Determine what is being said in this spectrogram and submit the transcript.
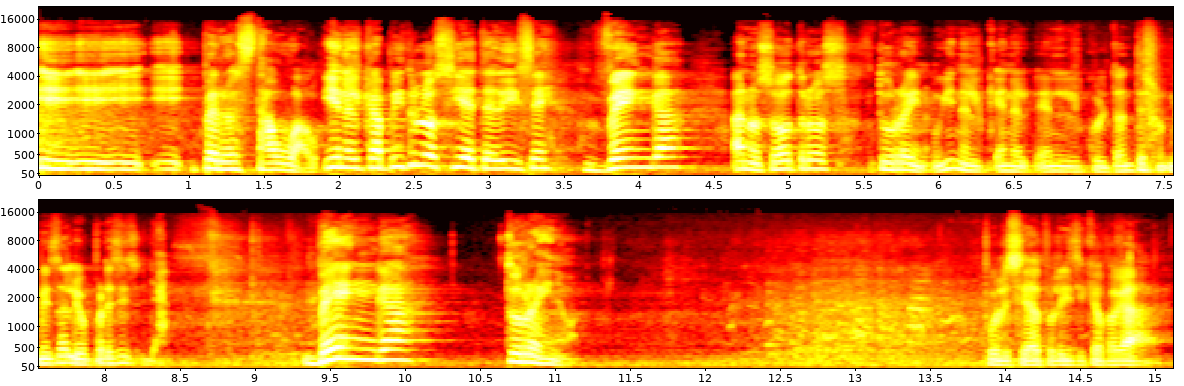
Y, pero está guau. Y en el capítulo 7 dice, venga a nosotros tu reino. Uy, en el, culto anterior me salió preciso. Ya. Venga tu reino. Publicidad política pagada.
